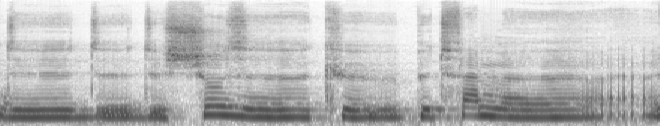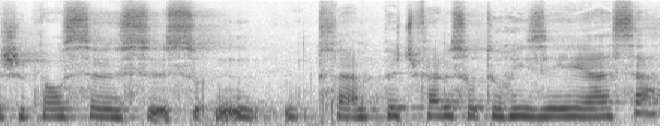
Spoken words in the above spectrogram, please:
de, choses que peu de femmes, euh, je pense, enfin, peu de femmes s'autorisaient à ça.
